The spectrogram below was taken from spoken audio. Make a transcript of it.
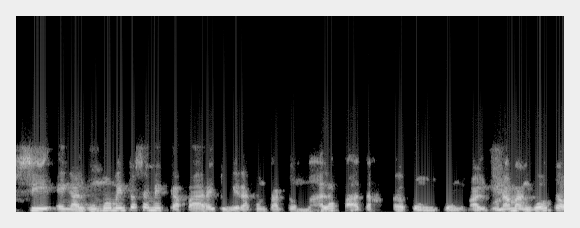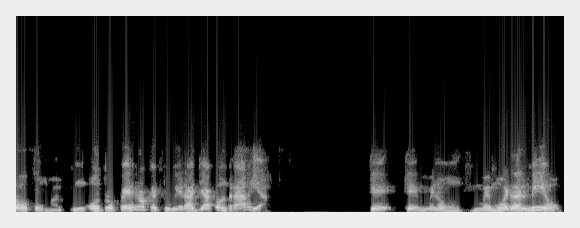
Si en algún momento se me escapara y tuviera contacto mala pata eh, con, con, alguna mangota o con algún otro perro que estuviera ya con rabia, que, que me, lo, me muerda el mío.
